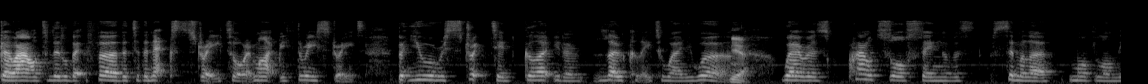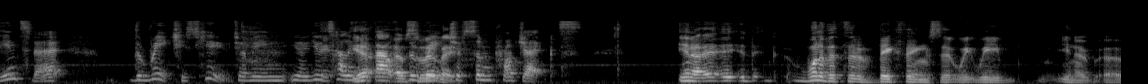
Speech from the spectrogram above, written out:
go out a little bit further to the next street or it might be three streets but you were restricted you know locally to where you were Yeah. Whereas crowdsourcing of a similar model on the internet the reach is huge. I mean you know you're telling me yeah, about the reach of some projects. You know, it, it, one of the sort of big things that we, we you know, uh,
